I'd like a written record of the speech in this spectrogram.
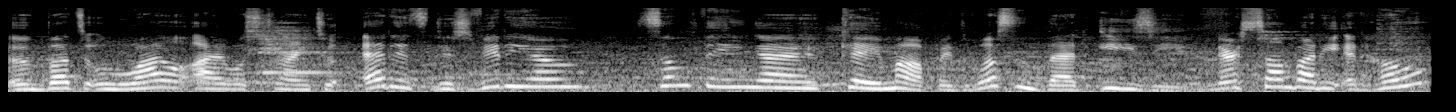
uh, but while I was trying to edit this video something uh, came up. It wasn't that easy. There's somebody at home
